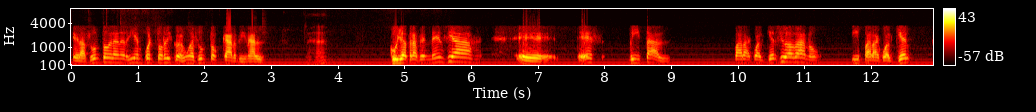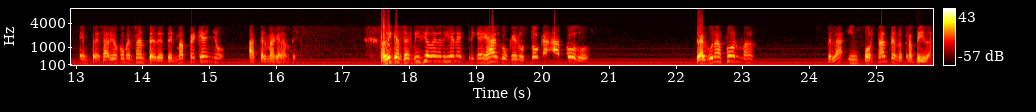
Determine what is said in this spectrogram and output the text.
el asunto de la energía en Puerto Rico es un asunto cardinal, cuya trascendencia eh, es vital para cualquier ciudadano y para cualquier empresario comerciante, desde el más pequeño hasta el más grande. Así que el servicio de energía eléctrica es algo que nos toca a todos, de alguna forma, ¿verdad? Importante en nuestras vidas.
